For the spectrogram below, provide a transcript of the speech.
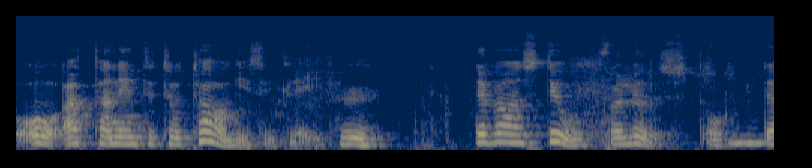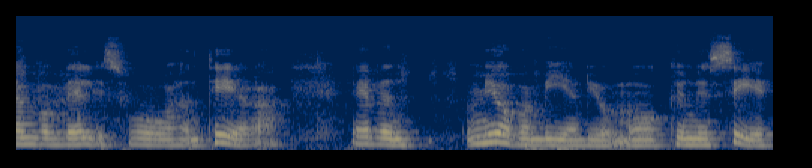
Och att han inte tog tag i sitt liv. Mm. Det var en stor förlust och den var väldigt svår att hantera. Även om jag var medium och kunde se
